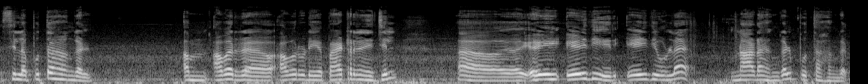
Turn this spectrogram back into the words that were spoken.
சில புத்தகங்கள் அம், அவர் அவருடைய பேட்டர்னேஜில் எழு- எழுதி எழுதியுள்ள நாடகங்கள் புத்தகங்கள்.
